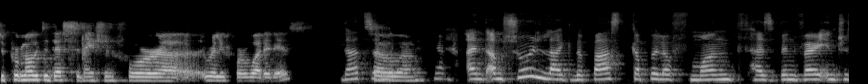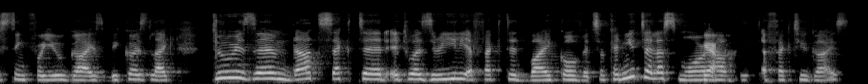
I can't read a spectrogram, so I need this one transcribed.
to promote the destination for uh, really for what it is. That's so, um, yeah. and I'm sure like the past couple of months has been very interesting for you guys because like tourism, that sector, it was really affected by COVID. So can you tell us more yeah. how it affect you guys?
